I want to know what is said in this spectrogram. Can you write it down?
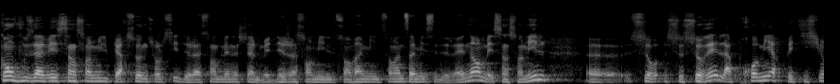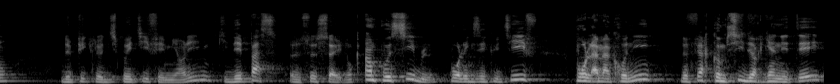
quand vous avez 500 000 personnes sur le site de l'Assemblée nationale, mais déjà 100 000, 120 000, 125 000, c'est déjà énorme, mais 500 000, ce serait la première pétition depuis que le dispositif est mis en ligne, qui dépasse euh, ce seuil. Donc impossible pour l'exécutif, pour la Macronie, de faire comme si de rien n'était,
